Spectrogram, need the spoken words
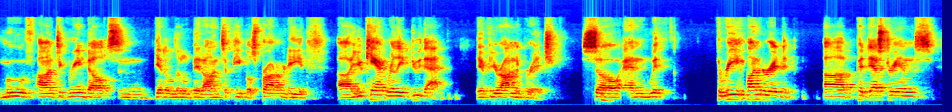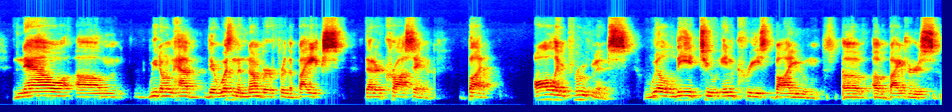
move onto green belts and get a little bit onto people's property. Uh, you can't really do that if you're on the bridge. So, and with 300 uh, pedestrians now, um, we don't have, there wasn't a number for the bikes that are crossing, but all improvements will lead to increased volume of, of bikers,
